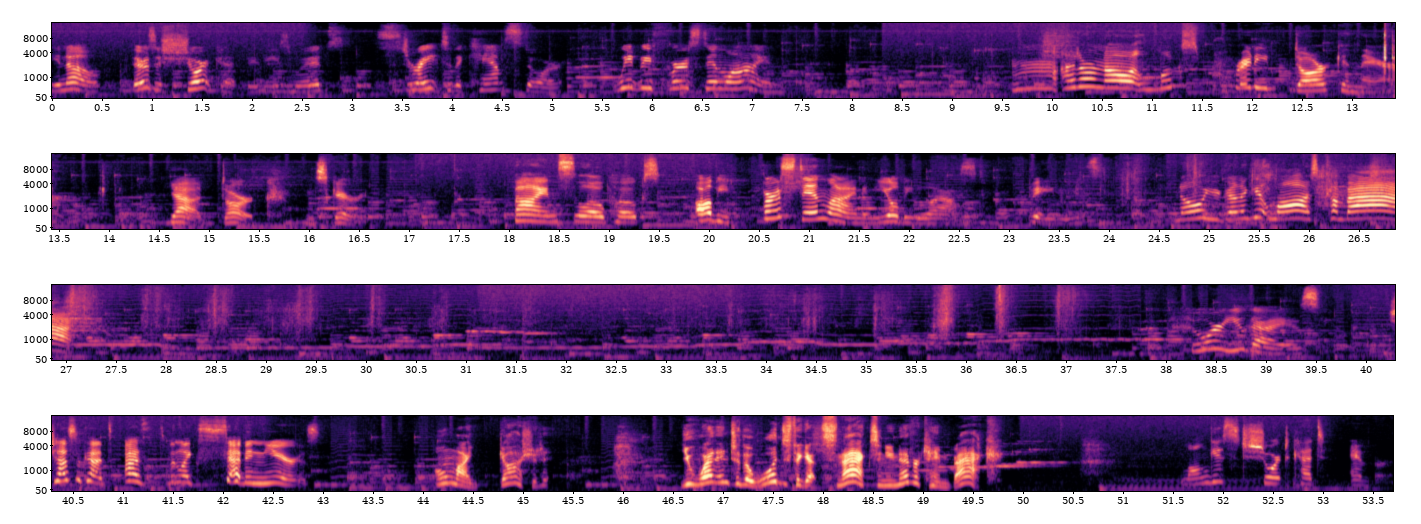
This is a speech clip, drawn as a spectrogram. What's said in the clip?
You know, there's a shortcut through these woods, straight to the camp store. We'd be first in line. Mm, I don't know. It looks pretty dark in there. Yeah, dark and scary. Fine, slowpokes. I'll be first in line and you'll be last. Babies. No, you're gonna get lost. You guys? Jessica, it's us. It's been like seven years. Oh my gosh, it. You went into the woods to get snacks and you never came back. Longest shortcut ever.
